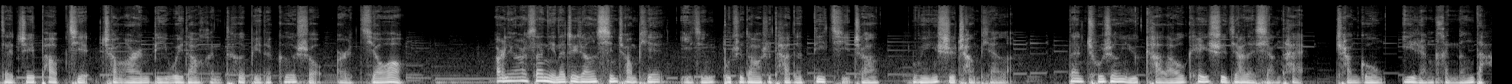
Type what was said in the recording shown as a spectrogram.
在 J-Pop 界唱 R&B 味道很特别的歌手而骄傲。2023年的这张新唱片已经不知道是他的第几张录音室唱片了，但出生于卡拉 OK 世家的祥太。唱功依然很能打。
